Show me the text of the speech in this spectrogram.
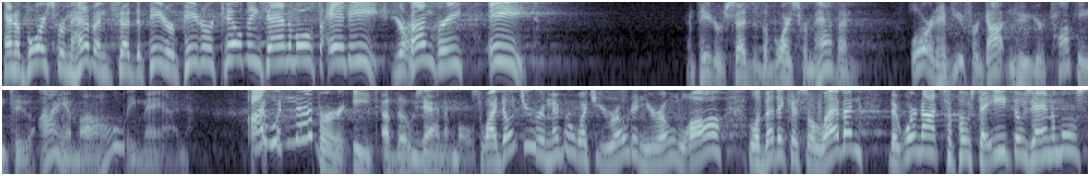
And a voice from heaven said to peter peter kill these animals and eat. You're hungry eat. And peter said to the voice from heaven lord have you forgotten who you're talking to? I am a holy man I would never eat of those animals. Why, don't you remember what you wrote in your own law, Leviticus 11, that we're not supposed to eat those animals?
